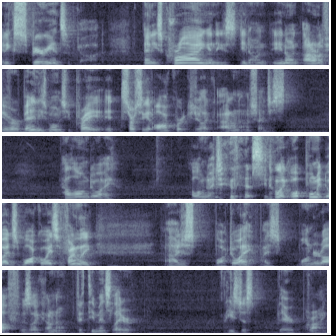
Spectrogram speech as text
an experience of God. And he's crying and he's, you know, and you know, and I don't know if you've ever been in these moments you pray, it starts to get awkward because you're like, I don't know, should I just how long do I how long do I do this? You know, like what point do I just walk away? So finally I just walked away. I just wandered off. It was like, I don't know, 15 minutes later. He's just there crying.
